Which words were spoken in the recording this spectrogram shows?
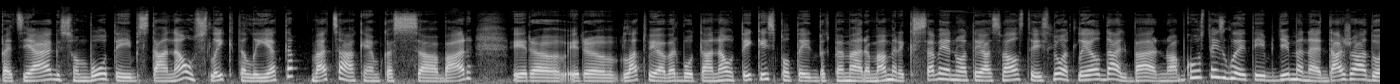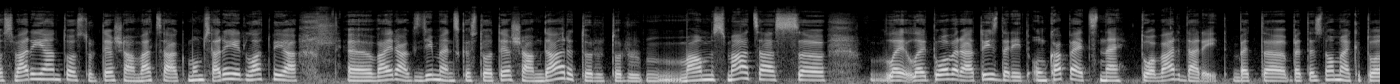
pēc jēgas un būtības tā nav slikta lieta. Vecākiem, kas var, ir, ir Latvijā varbūt tā nav tik izplatīta, bet, piemēram, Amerikas Savienotajās valstīs ļoti liela daļa bērnu apgūst izglītību ģimenē dažādos variantos. Tur tiešām vecāki mums arī ir Latvijā vairākas ģimenes, kas to tiešām dara. Tur, tur mammas mācās, lai, lai to varētu izdarīt. Un kāpēc ne? To var darīt. Bet, bet es domāju, ka to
